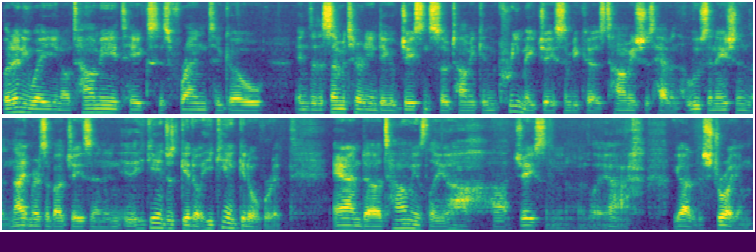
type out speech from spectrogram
But anyway, you know, Tommy takes his friend to go into the cemetery and dig up Jason so Tommy can cremate Jason because Tommy's just having hallucinations and nightmares about Jason and he can't just get he can't get over it. And uh, like, ah, oh, Jason, you know, like, ah, you gotta destroy him.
